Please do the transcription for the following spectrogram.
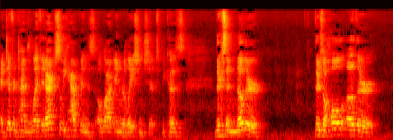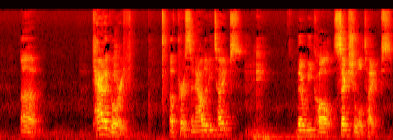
at different times in life. It actually happens a lot in relationships because there's another, there's a whole other uh, category of personality types that we call sexual types.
